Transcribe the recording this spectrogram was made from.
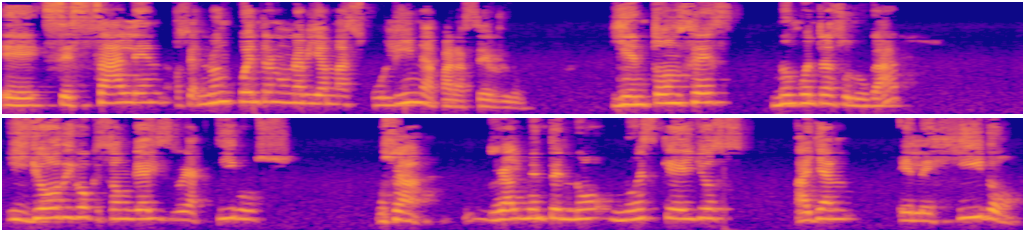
eh, se salen, o sea, no encuentran una vía masculina para hacerlo. Y entonces no encuentran su lugar. Y yo digo que son gays reactivos. O sea, realmente no, no es que ellos hayan elegido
